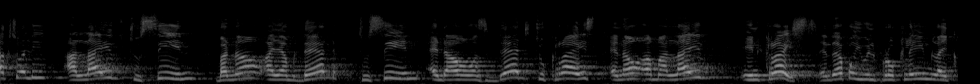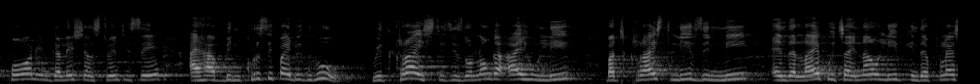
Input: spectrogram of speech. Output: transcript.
actually alive to sin, but now I am dead to sin, and I was dead to Christ, and now I'm alive in Christ. And therefore, you will proclaim, like Paul in Galatians 20 say, I have been crucified with who? With Christ. It is no longer I who live, but Christ lives in me, and the life which I now live in the flesh,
